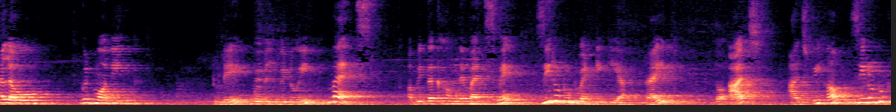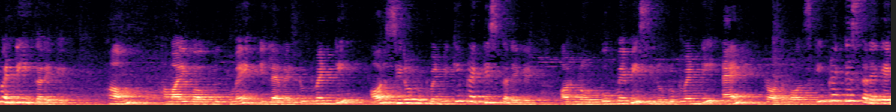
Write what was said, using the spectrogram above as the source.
Hello, good morning. Today we will be doing maths. अभी तक हमने मैथ्स में ज़ीरो टू ट्वेंटी किया राइट तो आज आज भी हम ज़ीरो टू ट्वेंटी ही करेंगे। हम हमारी वर्कबुक में इलेवन टू ट्वेंटी और ज़ीरो टू ट्वेंटी की प्रैक्टिस करेंगे। और नोटबुक में भी zero to twenty and draw balls की प्रैक्टिस करेंगे।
